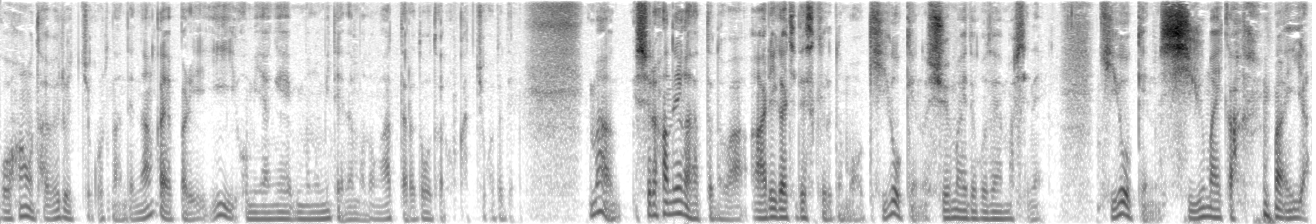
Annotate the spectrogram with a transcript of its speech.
ご飯を食べるっていうことなんでなんかやっぱりいいお土産物みたいなものがあったらどうだろうかっていうことで。まあ白羽の矢が立ったのはありがちですけれども崎陽軒のシューマイでございましてね。崎陽軒のシウマイか。まあいいや,、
